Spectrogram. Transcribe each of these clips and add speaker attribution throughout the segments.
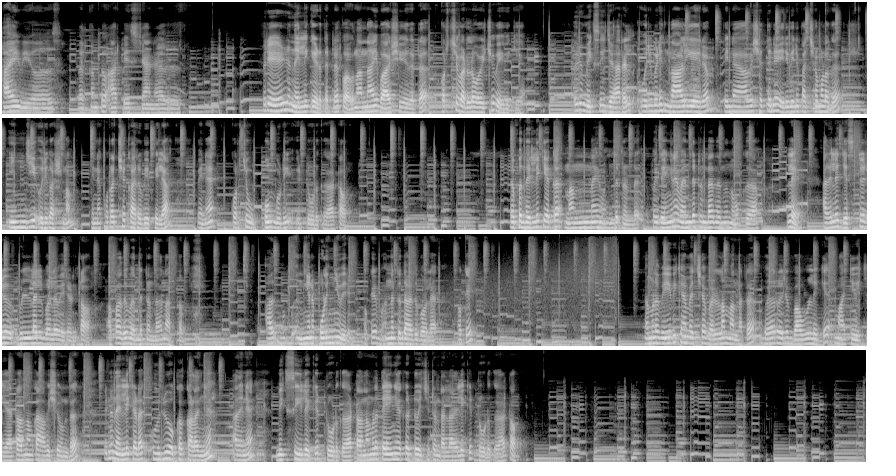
Speaker 1: Hi viewers welcome to R case channel ഒരു ഏഴ് നെല്ലിക്ക എടുത്തിട്ട് നന്നായി വാഷ് ചെയ്തിട്ട് കുറച്ച് വെള്ളം ഒഴിച്ച് വേവിക്കുക. ഒരു മിക്സി ജാറിൽ ഒരു പിടി നാളികേരം പിന്നെ ആവശ്യത്തിന് എരിവിന് പച്ചമുളക് ഇഞ്ചി ഒരു കഷ്ണം പിന്നെ കുറച്ച് കറിവേപ്പില പിന്നെ കുറച്ച് ഉപ്പും കൂടി ഇട്ട് കൊടുക്കുക കേട്ടോ. അപ്പോൾ നെല്ലിക്കയൊക്കെ നന്നായി വെന്തിട്ടുണ്ട്. അപ്പോൾ ഇതെങ്ങനെ വെന്തിട്ടുണ്ടെന്ന് നോക്കുക അല്ലേ? അതിൽ ജസ്റ്റ് ഒരു വിള്ളൽ പോലെ വരും കേട്ടോ അപ്പോൾ അത് വെന്തിട്ടുണ്ടെന്ന് അർത്ഥം. അത് ഇങ്ങനെ പൊളിഞ്ഞു വരും ഓക്കെ? എന്നിട്ട് ഇതാ അതുപോലെ ഓക്കെ? നമ്മൾ വേവിക്കാൻ വെച്ച വെള്ളം വന്നിട്ട് വേറൊരു ബൗളിലേക്ക് മാറ്റി വയ്ക്കുക കേട്ടോ അത് നമുക്ക് ആവശ്യമുണ്ട്. പിന്നെ നെല്ലിക്കയുടെ കുരുവൊക്കെ കളഞ്ഞ് അതിനെ മിക്സിയിലേക്ക് ഇട്ട് കൊടുക്കുക കേട്ടോ. നമ്മൾ തേങ്ങയൊക്കെ ഇട്ട് വെച്ചിട്ടുണ്ടല്ലോ അതിലേക്ക് ഇട്ട് കൊടുക്കുക കേട്ടോ.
